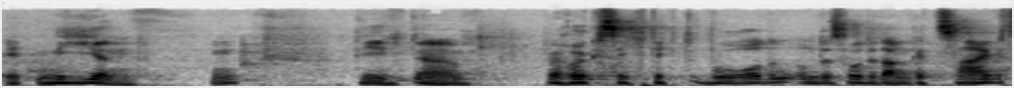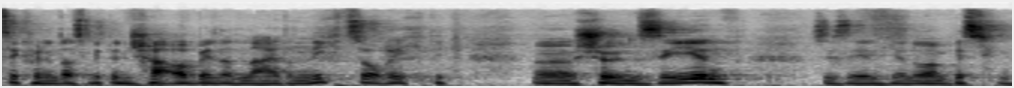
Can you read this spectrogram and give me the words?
Ethnien, hm, die äh, berücksichtigt wurden. Und es wurde dann gezeigt, Sie können das mit den Schaubildern leider nicht so richtig äh, schön sehen. Sie sehen hier nur ein bisschen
